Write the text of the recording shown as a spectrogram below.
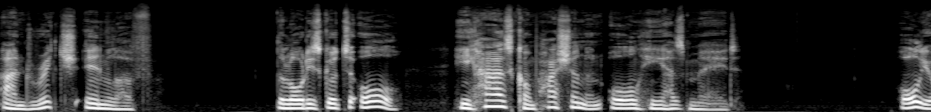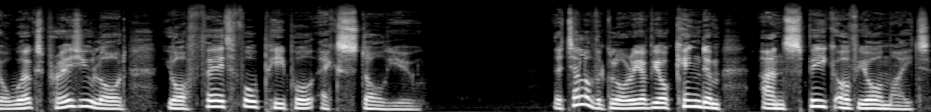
and rich in love. The Lord is good to all. He has compassion on all he has made. All your works praise you, Lord. Your faithful people extol you. They tell of the glory of your kingdom and speak of your might,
